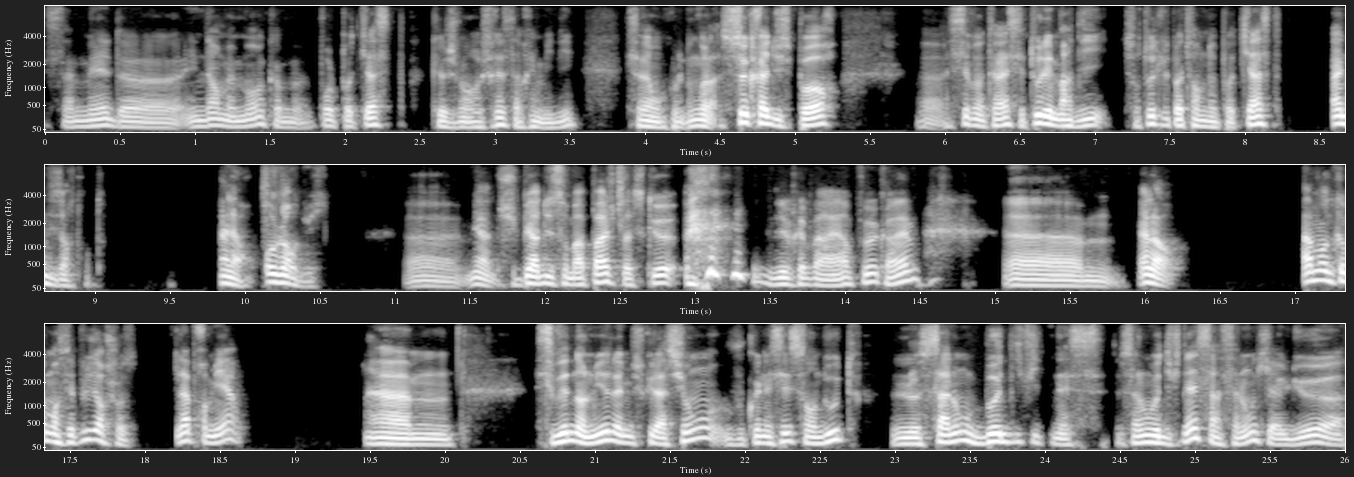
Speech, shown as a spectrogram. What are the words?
Ça m'aide énormément, comme pour le podcast que je vais enregistrer cet après-midi. C'est vraiment cool. Donc voilà, secret du sport. Euh, si vous intéresse, c'est tous les mardis sur toutes les plateformes de podcast à 10h30. Alors, aujourd'hui, euh, merde, je suis perdu sur ma page parce que j'ai préparé un peu quand même. Euh, alors, avant de commencer, plusieurs choses. La première, si vous êtes dans le milieu de la musculation, vous connaissez sans doute le salon Body Fitness. Le salon Body Fitness, c'est un salon qui a eu lieu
